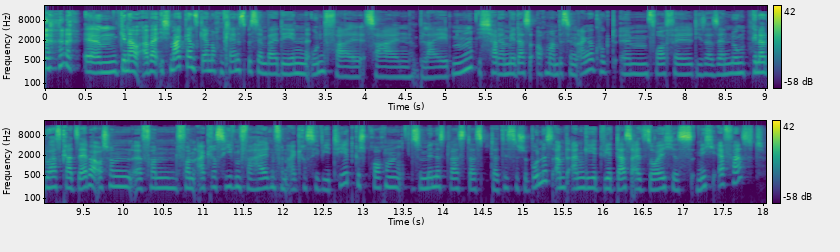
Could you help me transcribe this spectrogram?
ähm, genau, aber ich mag ganz gerne noch ein kleines bisschen bei den Unfallzahlen bleiben. Ich habe mir das auch mal ein bisschen angeguckt im Vorfeld dieser Sendung. Genau, du hast gerade selber auch schon äh, von, von aggressivem Verhalten, von Aggressivität gesprochen zumindest was das Statistische Bundesamt angeht, wird das als solches nicht erfasst.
